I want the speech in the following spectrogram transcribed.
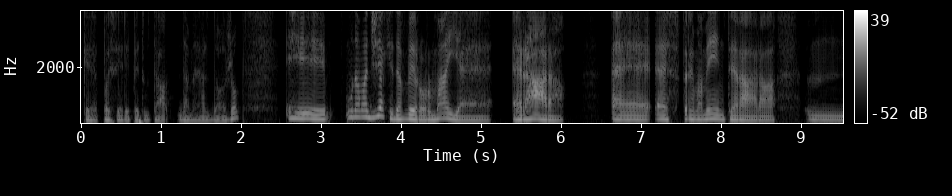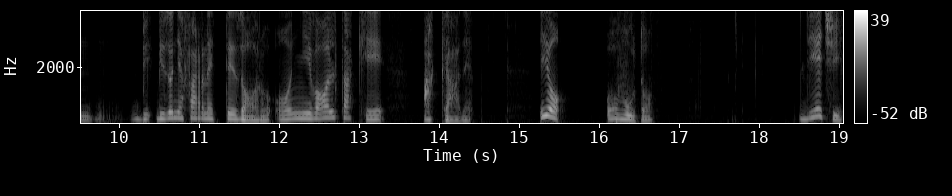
che poi si è ripetuta da me al dojo. E una magia che davvero ormai è, è rara, è, è, estremamente rara. Mm, bi- bisogna farne tesoro ogni volta che accade. Io ho avuto 10-12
